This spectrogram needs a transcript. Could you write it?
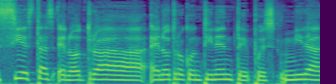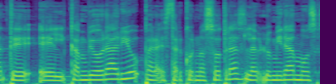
si estás en, otra, en otro continente, pues mírate el cambio horario para estar con nosotras. lo miramos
